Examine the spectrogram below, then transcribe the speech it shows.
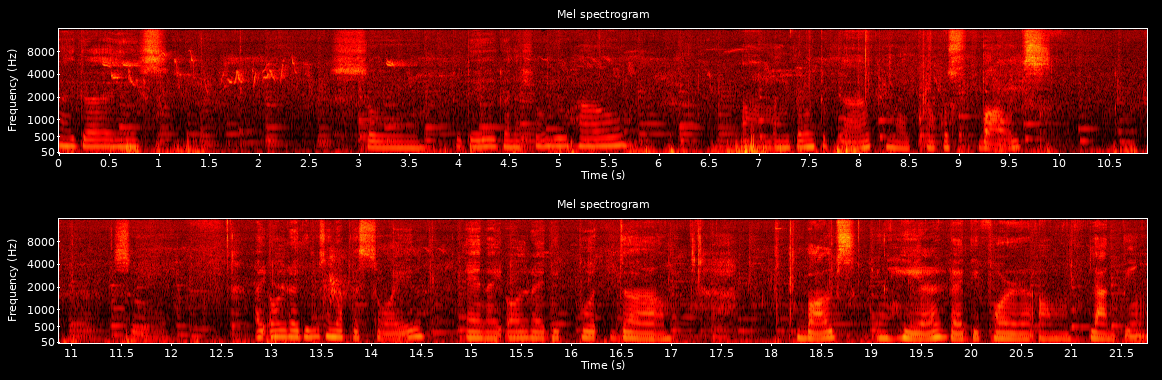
Hi guys. So today I'm gonna show you how um, I'm going to plant my crocus bulbs. So I already loosened up the soil and I already put the bulbs in here ready for um, planting.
